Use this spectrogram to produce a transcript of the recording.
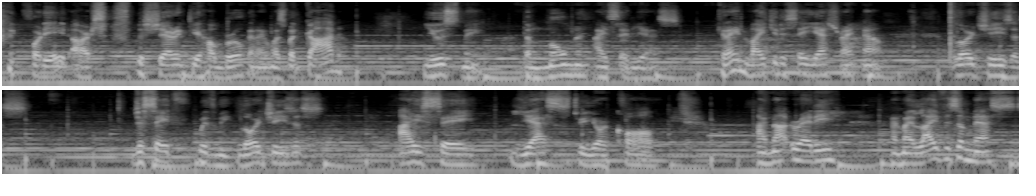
48 hours, just sharing to you how broken I was. But God used me the moment I said yes. Can I invite you to say yes right now? Lord Jesus, just say it with me. Lord Jesus, I say yes to your call. I'm not ready and my life is a mess,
